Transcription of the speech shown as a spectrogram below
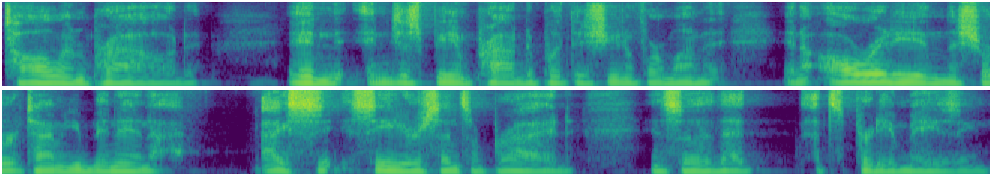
tall and proud and and just being proud to put this uniform on. And already in the short time you've been in, I, I see, see your sense of pride, and so that that's pretty amazing.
